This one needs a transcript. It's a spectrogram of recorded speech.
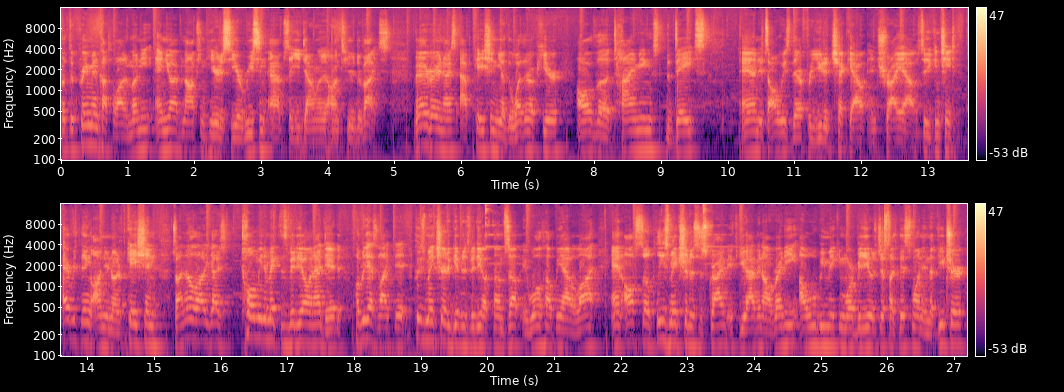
but the premium costs a lot of money and you have an option here to see your recent apps that you downloaded onto your device. Very, very nice application. You have the weather up here, all the timings, the dates, and it's always there for you to check out and try out. So you can change everything on your notification. So I know a lot of you guys told me to make this video and I did. Hope you guys liked it. Please make sure to give this video a thumbs up. It will help me out a lot. And also please make sure to subscribe if you haven't already. I will be making more videos just like this one in the future.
